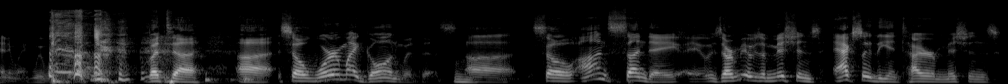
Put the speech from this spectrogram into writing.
anyway, we won't. but uh, uh, so where am I going with this? Uh, so on Sunday, it was our, it was a missions. Actually, the entire missions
